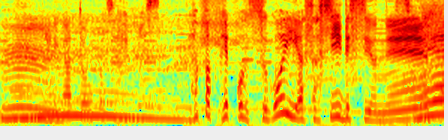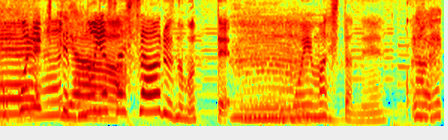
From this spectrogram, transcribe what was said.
うん。ありがとうございます。いやっぱペコすごい優しいですよね。ねここに来てこの優しさあるのってうん。思いましたね。これ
